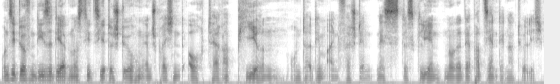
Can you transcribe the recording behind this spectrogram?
Und Sie dürfen diese diagnostizierte Störung entsprechend auch therapieren, unter dem Einverständnis des Klienten oder der Patientin natürlich.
